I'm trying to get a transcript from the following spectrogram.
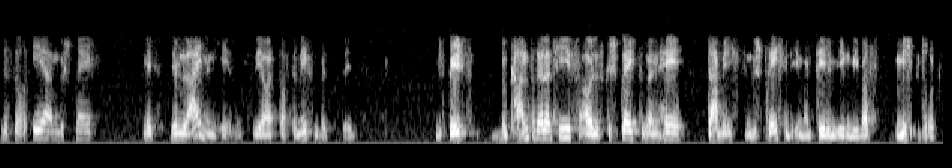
bist du auch eher im Gespräch mit dem Leiden Jesus, wie er jetzt auf dem nächsten Bild sehen. Das Bild bekannt relativ, aber das Gespräch zu sein, hey, da bin ich im Gespräch mit ihm, erzähle ihm irgendwie, was mich bedrückt.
